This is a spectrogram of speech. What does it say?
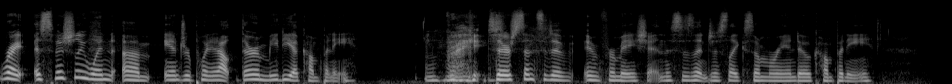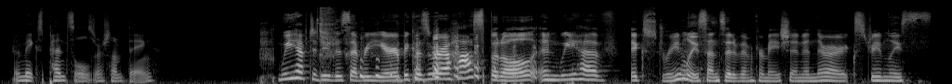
Right, especially when um, Andrew pointed out they're a media company. Right. There's sensitive information. This isn't just like some rando company that makes pencils or something. We have to do this every year because we're a hospital and we have extremely sensitive information, and there are extremely s-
